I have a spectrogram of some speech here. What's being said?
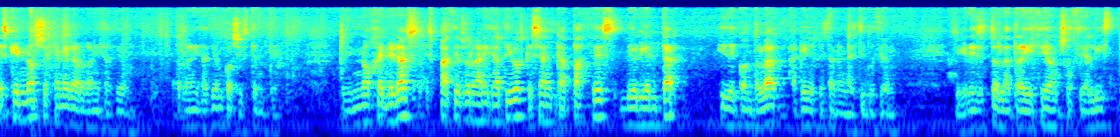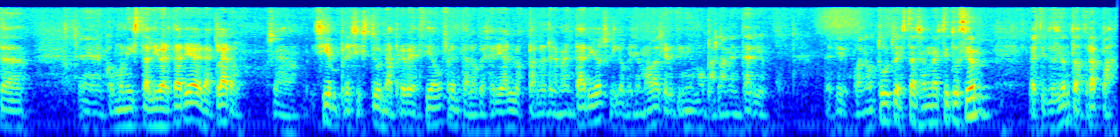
es que no se genera organización, organización consistente. No generas espacios organizativos que sean capaces de orientar y de controlar a aquellos que están en la institución. Si queréis, esto es la tradición socialista, eh, comunista, libertaria, era claro. O sea, siempre existió una prevención frente a lo que serían los parlamentarios y lo que llamaba el cretinismo parlamentario. Es decir, cuando tú estás en una institución, la institución te atrapa,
